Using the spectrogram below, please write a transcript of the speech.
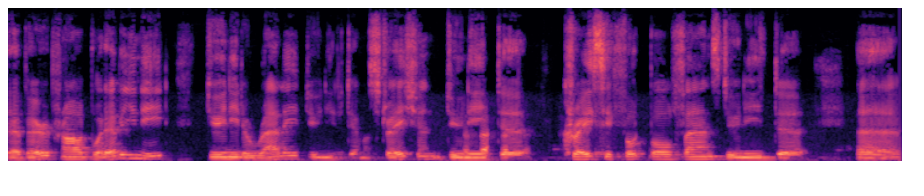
they're very proud. Whatever you need. Do you need a rally? Do you need a demonstration? Do you need uh, crazy football fans? Do you need? Uh, uh,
